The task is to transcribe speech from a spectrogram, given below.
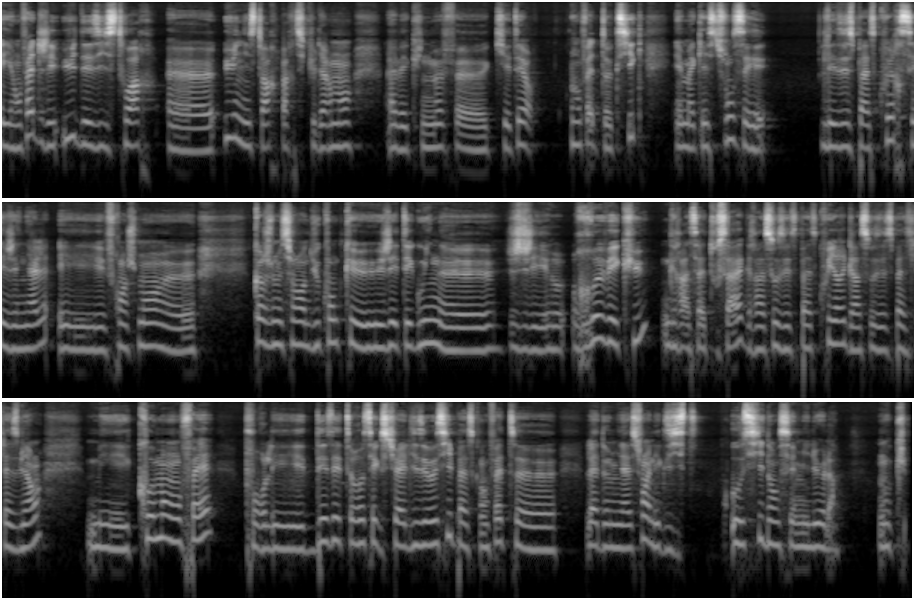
et en fait, j'ai eu des histoires, euh, une histoire particulièrement avec une meuf qui était en fait toxique. Et ma question, c'est les espaces queer, c'est génial. Et franchement, quand je me suis rendu compte que j'étais Gwyn, euh, j'ai revécu grâce à tout ça, grâce aux espaces queer, grâce aux espaces lesbiens. Mais comment on fait pour les déshétérosexualiser aussi? Parce qu'en fait, euh, la domination, elle existe aussi dans ces milieux-là. Donc,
